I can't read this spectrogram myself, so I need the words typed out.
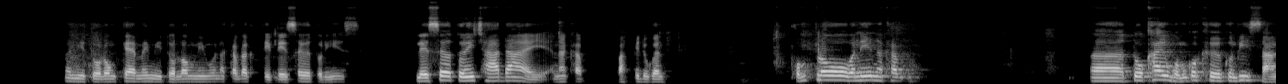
ๆไม่มีตัวรองแก้มไม่มีตัวรองนิ้วนะครับแล้วติดเลเซอร์ตัวนี้ เลเซอร์ตัวนี้ชาร์จได้นะครับไปดูกัน ผมโปรวันนี้นะครับตัวค่ายของผมก็คือคุณพี่สั่ง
